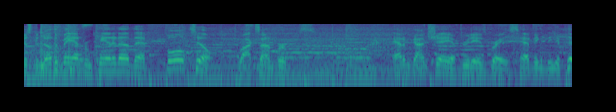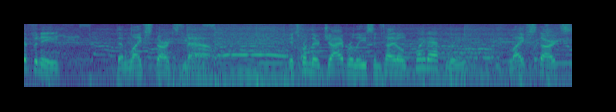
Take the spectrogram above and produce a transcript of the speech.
Just another band from Canada that full tilt rocks on purpose. Adam Gontier of Three Days Grace having the epiphany that life starts now. It's from their Jive release entitled, quite aptly, Life Starts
